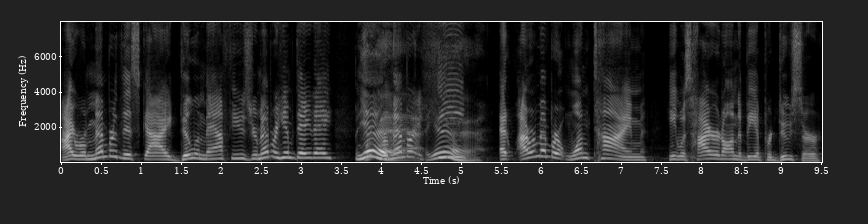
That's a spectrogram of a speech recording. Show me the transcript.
I remember this guy, Dylan Matthews. You remember him, Day Day? Yeah, Remember? He, yeah. At, I remember at one time he was hired on to be a producer.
